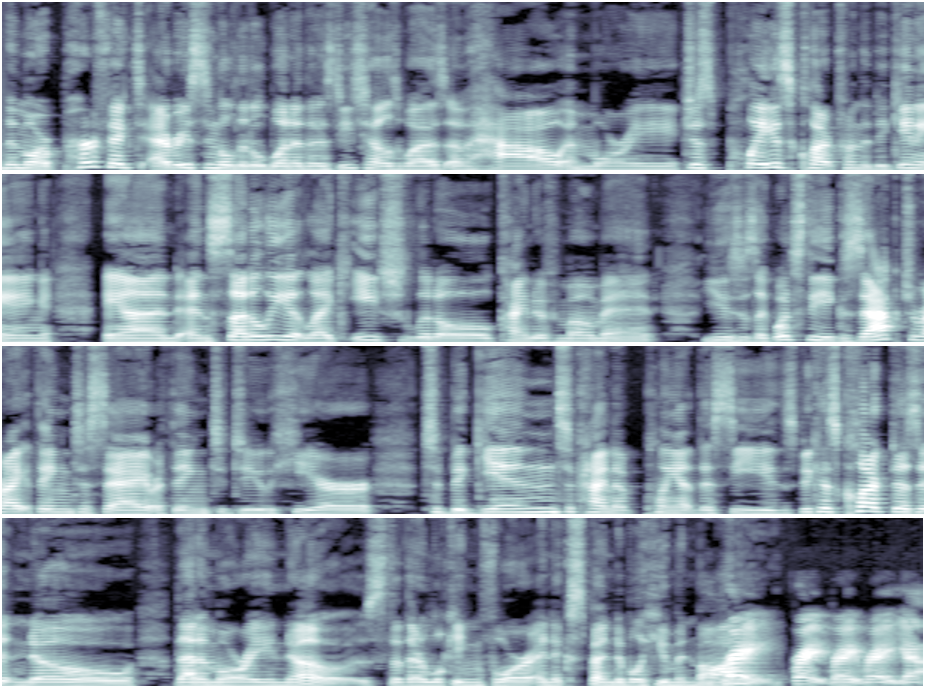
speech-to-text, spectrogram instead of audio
the more perfect every single little one of those details was of how Emori just plays Clarke from the beginning and and subtly at like each little kind of moment uses like what's the exact right thing to say or thing to do here to begin to kind of plant the seeds because Clarke doesn't know that Emori knows that they're looking for an expendable human body. Right, right, right, right. Yeah.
